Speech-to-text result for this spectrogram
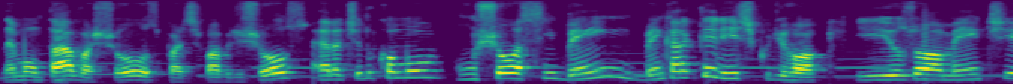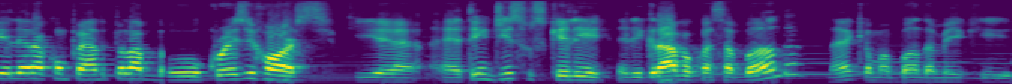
né, montava shows, participava de shows, era tido como um show assim bem, bem característico de rock. E usualmente ele era acompanhado pela o Crazy Horse, que é, é, tem discos que ele, ele grava com essa banda, né, que é uma banda meio que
